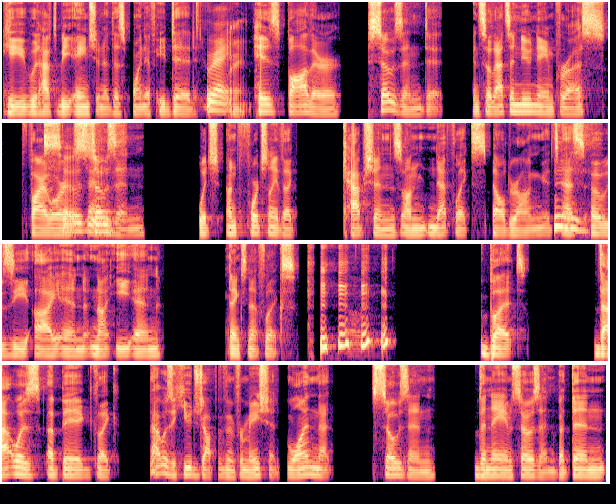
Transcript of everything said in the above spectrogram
He would have to be ancient at this point if he did. Right. Right. His father, Sozin, did. And so that's a new name for us, Firelord Sozin. Sozin, which unfortunately the captions on Netflix spelled wrong. It's Hmm. S O Z I N, not E N. Thanks, Netflix. But that was a big, like, that was a huge drop of information. One, that Sozin, the name Sozin, but then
